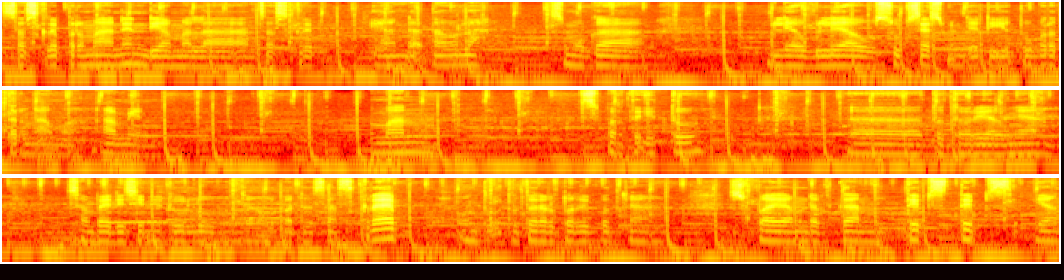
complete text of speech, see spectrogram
subscribe permanen dia malah unsubscribe. Ya enggak tahulah semoga beliau-beliau sukses menjadi youtuber ternama. Amin. Teman seperti itu uh, tutorialnya. Sampai di sini dulu. Jangan lupa di subscribe untuk tutorial berikutnya supaya mendapatkan tips-tips yang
